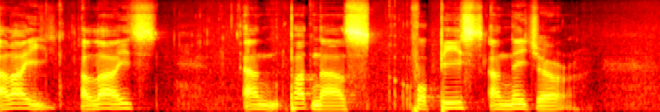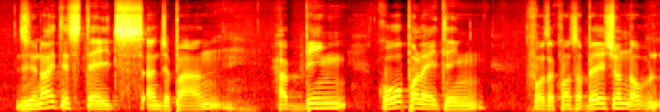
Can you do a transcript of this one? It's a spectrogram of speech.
allies and partners for peace and nature, the United States and Japan have been cooperating for the conservation of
